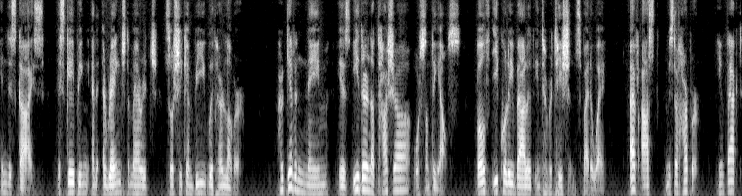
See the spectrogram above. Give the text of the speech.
in Disguise escaping an arranged marriage so she can be with her lover. Her given name is either Natasha or something else. Both equally valid interpretations, by the way. I've asked Mr. Harper. In fact,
